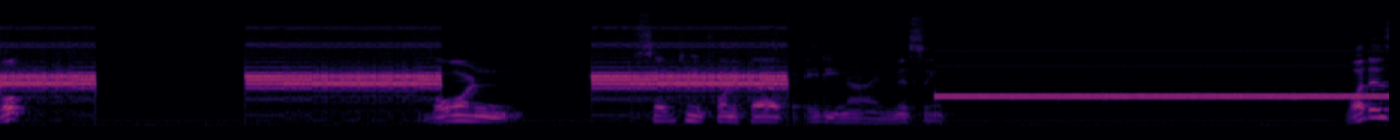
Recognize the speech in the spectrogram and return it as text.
Whoa. Born 1725, 89, missing. What is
